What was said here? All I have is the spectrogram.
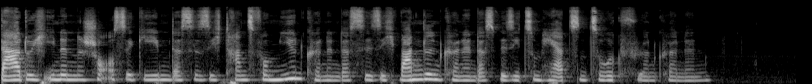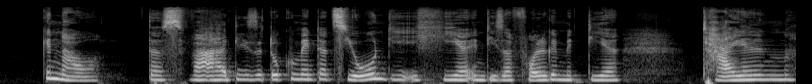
dadurch ihnen eine Chance geben, dass sie sich transformieren können, dass sie sich wandeln können, dass wir sie zum Herzen zurückführen können. Genau, das war diese Dokumentation, die ich hier in dieser Folge mit dir teilen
